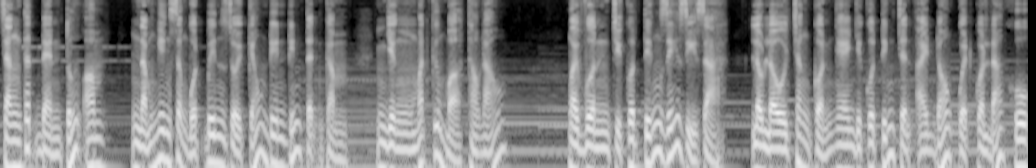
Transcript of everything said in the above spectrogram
Chàng tắt đèn tối om, nằm nghiêng sang một bên rồi kéo lên đến tận cầm, nhưng mắt cứ mở thao láo. Ngoài vườn chỉ có tiếng dế dì dà lâu lâu chẳng còn nghe như có tiếng chân ai đó quẹt qua lá khô.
